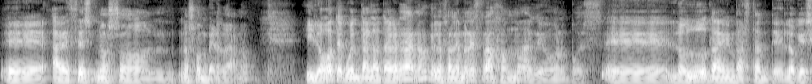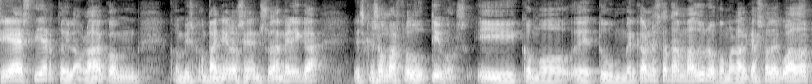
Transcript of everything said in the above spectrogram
eh, a veces no son, no son verdad, ¿no? Y luego te cuentan la otra verdad, ¿no? Que los alemanes trabajan más. Digo, bueno, pues eh, lo dudo también bastante. Lo que sí es cierto, y lo hablaba con, mis compañeros en Sudamérica, es que son más productivos. Y como eh, tu mercado no está tan maduro como era el caso de Ecuador,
